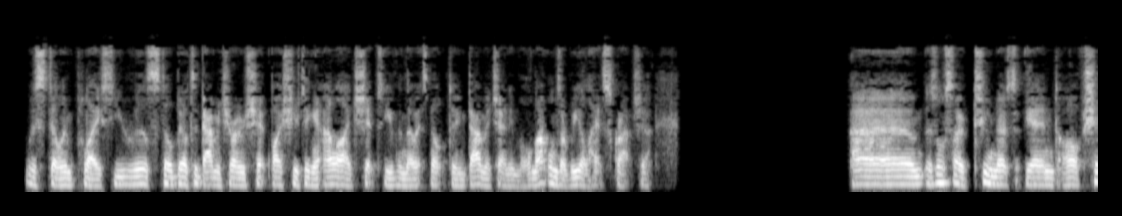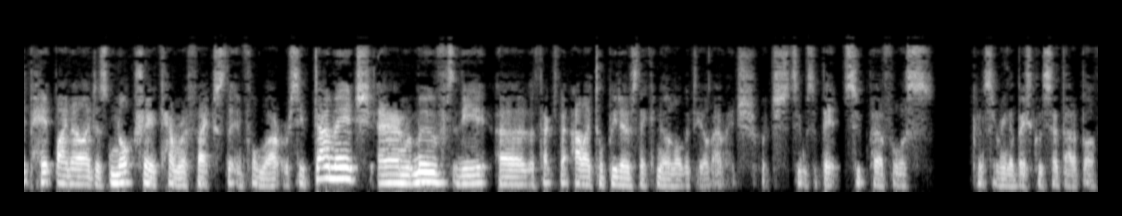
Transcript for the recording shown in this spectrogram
was still in place. You will still be able to damage your own ship by shooting at allied ships, even though it's not doing damage anymore. And that one's a real head scratcher. Um, there's also two notes at the end of ship hit by an ally does not trigger camera effects that inform about received damage, and removed the uh, effect of allied torpedoes. They can no longer deal damage, which seems a bit superfluous considering I basically said that above.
